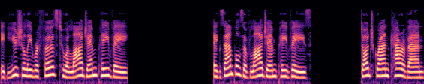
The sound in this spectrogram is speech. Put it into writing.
it usually refers to a large MPV. Examples of large MPVs Dodge Grand Caravan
